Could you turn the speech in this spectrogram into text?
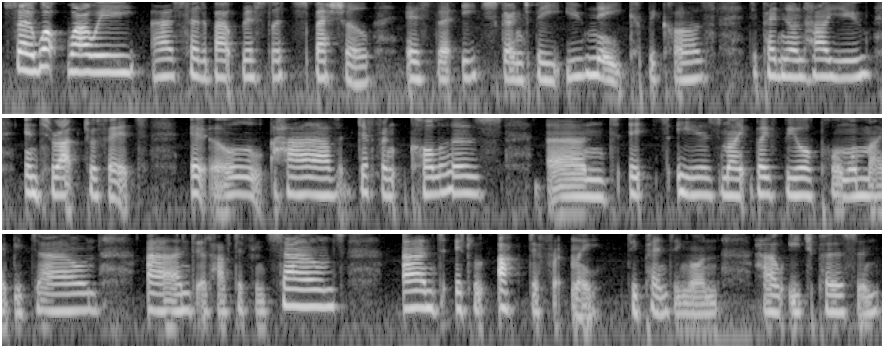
So what WowWee has said about this that's special is that each is going to be unique because depending on how you interact with it, it'll have different colours and its ears might both be up or one might be down and it'll have different sounds and it'll act differently depending on how each person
